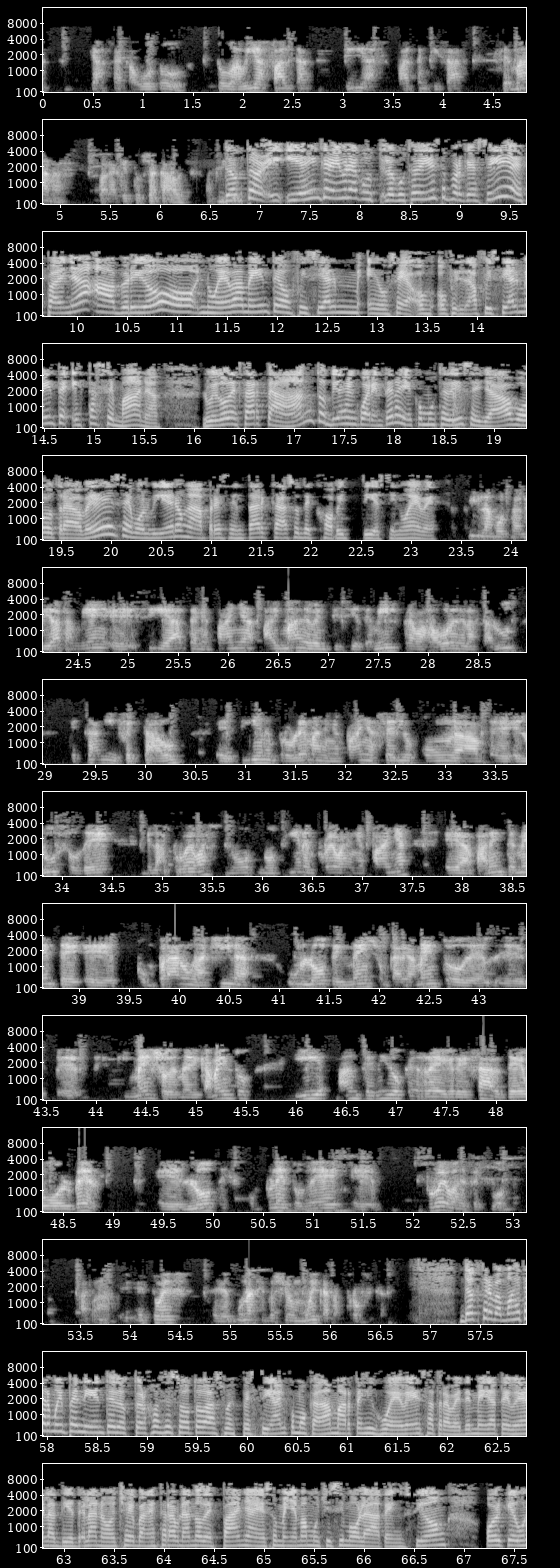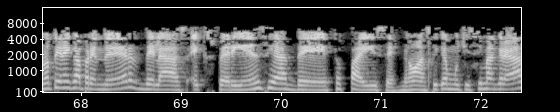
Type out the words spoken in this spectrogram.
ya se acabó todo. Todavía faltan días, faltan quizás semanas para que esto se acabe. Doctor, y, es increíble lo que usted dice porque sí, España abrió nuevamente oficial, eh, o sea, oficialmente esta semana, luego de estar tantos días en cuarentena y es como usted dice, ya otra vez se volvieron a presentar casos de COVID-19 y la mortalidad también eh, sigue alta en España. Hay más de 27 mil trabajadores de la salud que están infectados, eh, tienen problemas en España serios con la, eh, el uso de, las pruebas, no, no tienen pruebas en España. aparentemente compraron a China un lote inmenso, un cargamento de, inmenso de medicamentos y han tenido que regresar, devolver lotes completos de pruebas defectuosas esto es eh, una situación muy catastrófica. Doctor, vamos a estar muy pendientes, doctor José Soto, a su especial como cada martes y jueves a través de Mega TV a las 10 de la noche. Van a estar hablando de España, eso me llama muchísimo la atención porque uno tiene que aprender de las experiencias de estos países, ¿no? Así que muchísimas gracias.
